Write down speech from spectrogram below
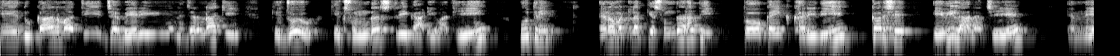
કે દુકાનમાંથી ઝવેરી નજર નાખી કે જોયું કે એક સુંદર સ્ત્રી ગાડીમાંથી ઉતરી. એનો મતલબ કે સુંદર હતી તો કંઈક ખરીદી કરશે એવી લાલચે એમને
